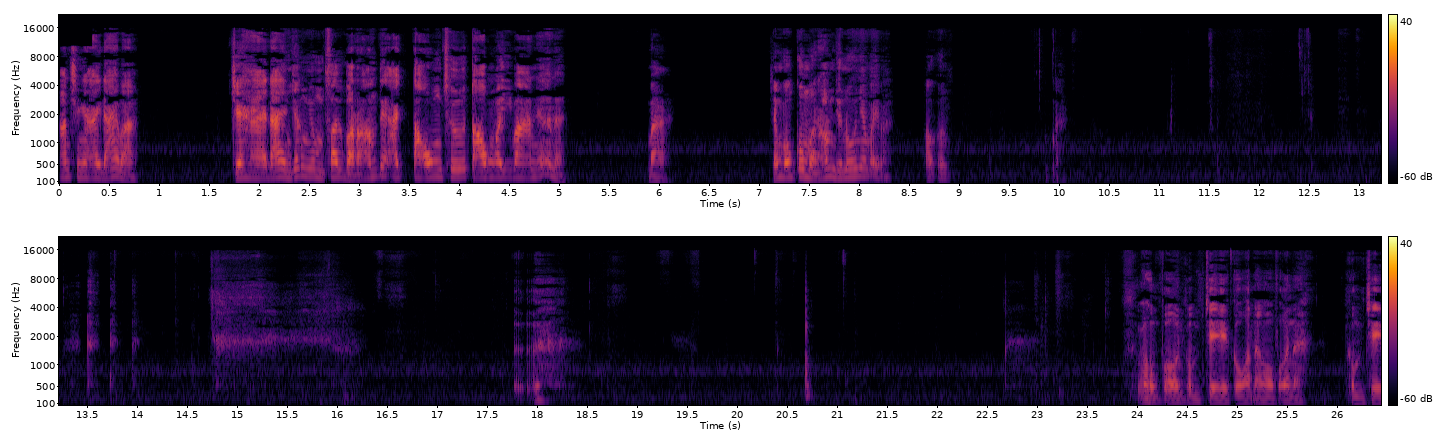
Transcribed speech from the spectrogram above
បានឆ្ងាយដែរបាទចេះហើយដែរអញ្ចឹងខ្ញុំមិនសូវបារម្ភទេអាចតោងឈើតោងអីបានអញ្ចឹងណាបាទអញ្ចឹងបងគុំបារម្ភជំនួសខ្ញុំអីបាទអរគុណបងប្អូនកុំជេរគាត់ណាបងប្អូនណាកុំជេរ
